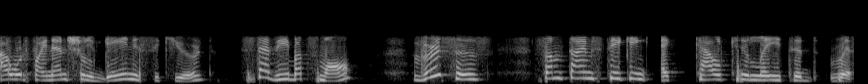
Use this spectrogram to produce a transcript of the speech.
our financial gain is secured, steady but small, versus sometimes taking a calculated risk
